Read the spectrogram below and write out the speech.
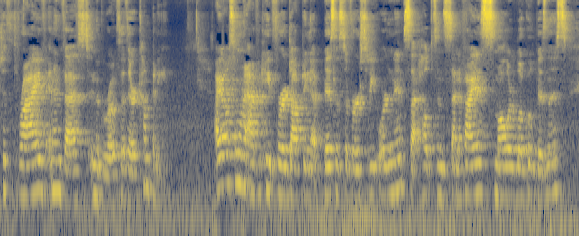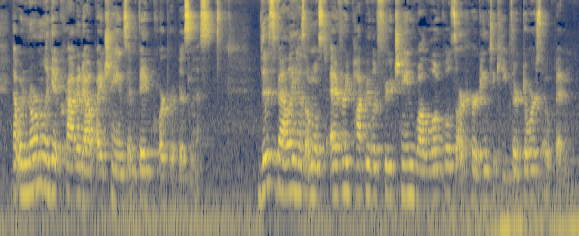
to thrive and invest in the growth of their company. I also want to advocate for adopting a business diversity ordinance that helps incentivize smaller local business that would normally get crowded out by chains and big corporate business. This valley has almost every popular food chain while locals are hurting to keep their doors open.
